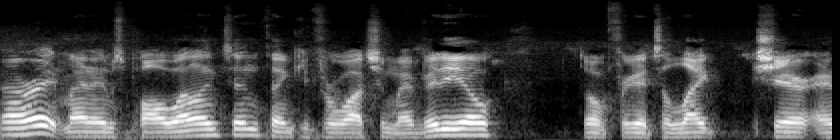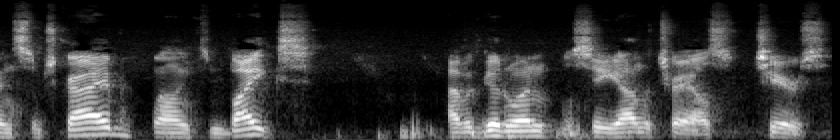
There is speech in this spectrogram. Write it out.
Alright, my name is Paul Wellington. Thank you for watching my video. Don't forget to like, share, and subscribe. Wellington Bikes. Have a good one. We'll see you on the trails. Cheers.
